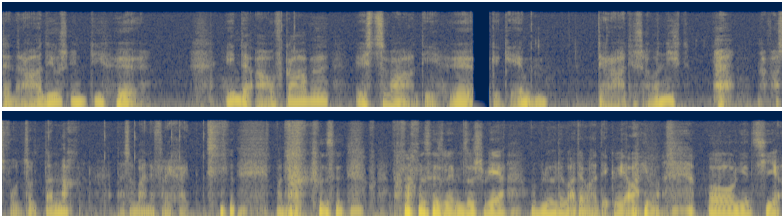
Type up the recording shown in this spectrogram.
Den Radius in die Höhe. In der Aufgabe ist zwar die Höhe gegeben, der Radius aber nicht. na, was soll dann machen? Das ist aber eine Frechheit. man, macht uns, man macht uns das Leben so schwer und blöde Mathematik, wie auch immer. Und jetzt hier.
